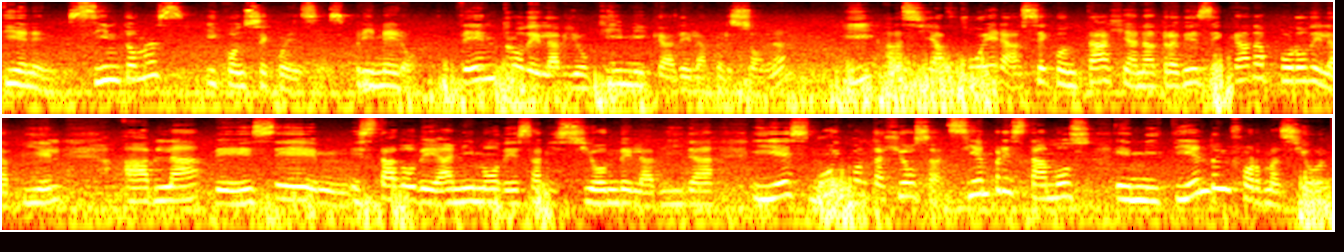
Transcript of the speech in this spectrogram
tienen síntomas y consecuencias. Primero, dentro de la bioquímica de la persona, y hacia afuera se contagian a través de cada poro de la piel. Habla de ese mm, estado de ánimo, de esa visión de la vida y es muy contagiosa. Siempre estamos emitiendo información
